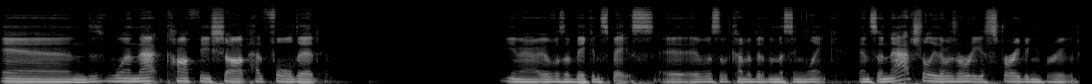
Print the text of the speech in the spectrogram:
And when that coffee shop had folded, you know, it was a vacant space. It, it was a, kind of a bit of a missing link. And so naturally, there was already a story being brewed.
